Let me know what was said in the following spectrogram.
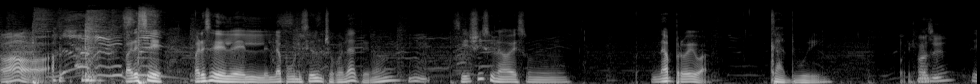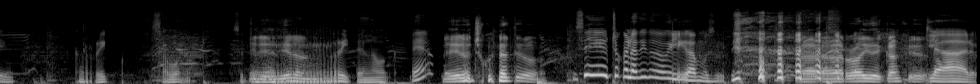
Oh. parece parece la publicidad de un chocolate, ¿no? Mm. Sí, yo hice una vez un, una prueba. Cadbury. Por ejemplo. ¿Ah, sí? Sí. Qué rico. Sabor. Se te le dieron rita en la boca. ¿Eh? ¿Le dieron chocolate o...? Sí, chocolatito que ligamos, sí. Agarró ahí de canje. Claro.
